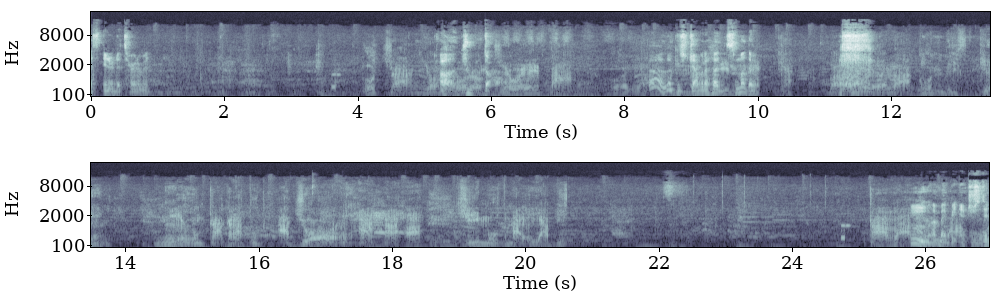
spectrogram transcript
Let's enter the tournament. Oh. Oh, look, it's Jabba the Hutt's mother. Hmm, I might be interested.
